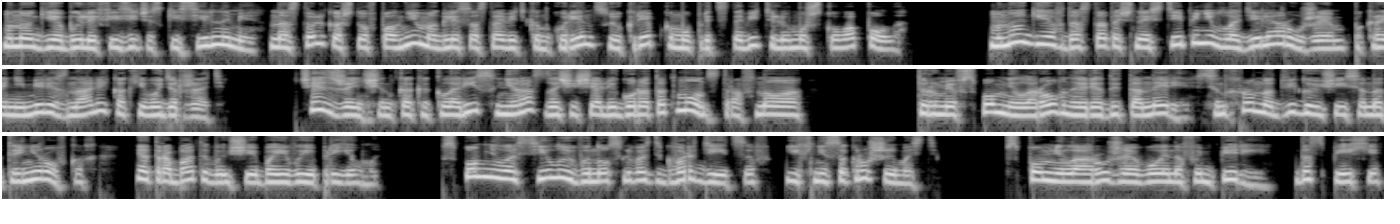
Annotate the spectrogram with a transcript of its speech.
Многие были физически сильными, настолько, что вполне могли составить конкуренцию крепкому представителю мужского пола. Многие в достаточной степени владели оружием, по крайней мере, знали, как его держать. Часть женщин, как и Кларис, не раз защищали город от монстров, но... Теруми вспомнила ровные ряды Танери, синхронно двигающиеся на тренировках и отрабатывающие боевые приемы. Вспомнила силу и выносливость гвардейцев, их несокрушимость. Вспомнила оружие воинов Империи, доспехи,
